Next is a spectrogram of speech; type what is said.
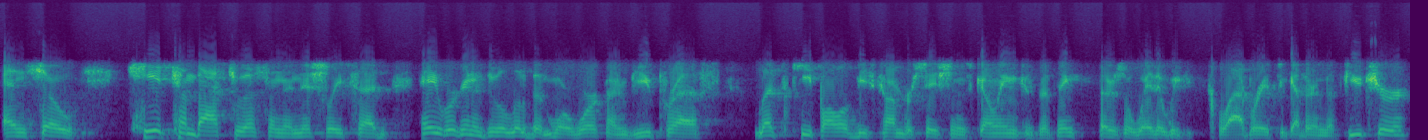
And so he had come back to us and initially said, hey, we're going to do a little bit more work on VuePress let's keep all of these conversations going because I think there's a way that we could collaborate together in the future.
